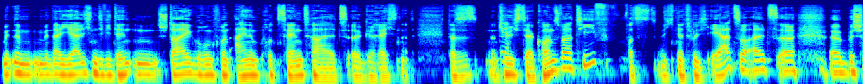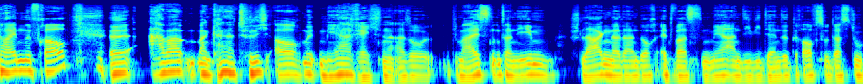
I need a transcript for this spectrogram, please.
mit, einem, mit einer jährlichen Dividendensteigerung von einem Prozent halt äh, gerechnet. Das ist natürlich ja. sehr konservativ, was dich natürlich ehrt so als äh, äh, bescheidene Frau. Äh, aber man kann natürlich auch mit mehr rechnen. Also die meisten Unternehmen schlagen da dann doch etwas mehr an Dividende drauf, sodass du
